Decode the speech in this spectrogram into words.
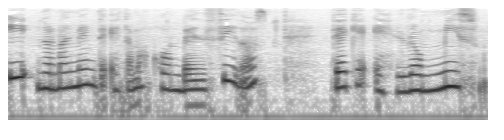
y normalmente estamos convencidos de que es lo mismo.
